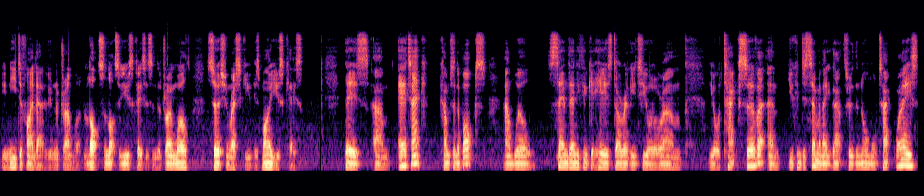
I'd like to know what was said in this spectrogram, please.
you need to find out if you're in the drone world. Lots and lots of use cases in the drone world. Search and rescue is my use case. There's um, AirTAC, comes in a box, and will send anything it hears directly to your um, your TAK server, and you can disseminate that through the normal TAK ways.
